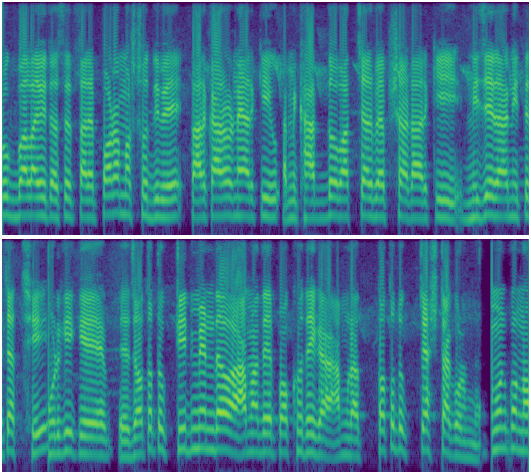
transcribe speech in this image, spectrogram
রোগ বালাই হইতেছে তার পরামর্শ দিবে। তার কারণে আর কি আমি খাদ্য, বাচ্চার ব্যবসাটা আর কি নিজেরা নিতে চাচ্ছি। মুরগিকে যতটুকু ট্রিটমেন্ট দেওয়া আমাদের পক্ষ থেকে আমরা ততটুকু চেষ্টা করব? এমন কোনো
